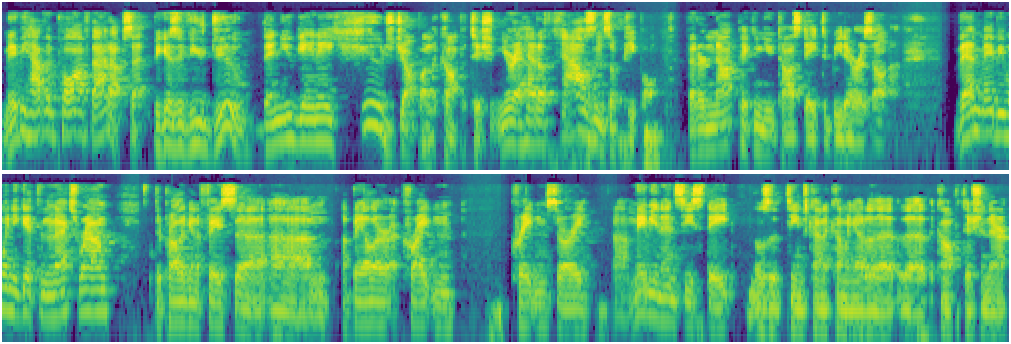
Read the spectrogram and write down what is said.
maybe have them pull off that upset. Because if you do, then you gain a huge jump on the competition. You're ahead of thousands of people that are not picking Utah State to beat Arizona. Then maybe when you get to the next round, they're probably going to face a, um, a Baylor, a Creighton, Creighton, sorry, uh, maybe an NC State. Those are the teams kind of coming out of the, the, the competition there.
